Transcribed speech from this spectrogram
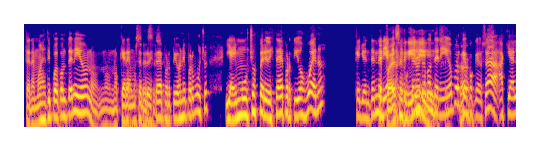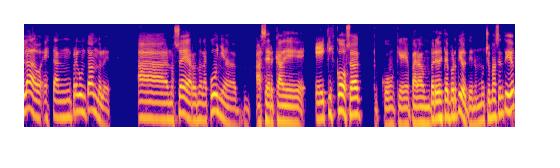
tenemos ese tipo de contenido, no, no, no queremos ser Sí, periodistas sí. deportivos ni por mucho, y hay muchos periodistas deportivos buenos que yo entendería que puedes no les guste seguir nuestro contenido porque, claro. porque, o sea, aquí al lado están preguntándole a, no sé, a Ronald Acuña acerca de X cosa que- con que para un periodista deportivo tiene mucho más sentido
